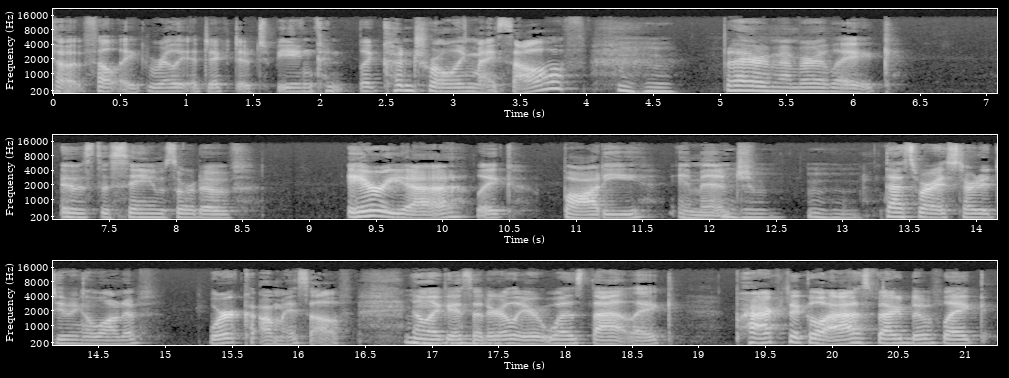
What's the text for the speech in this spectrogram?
So it felt like really addictive to being con- like controlling myself. Mm-hmm. But I remember like it was the same sort of area, like body image. Mm-hmm. That's where I started doing a lot of work on myself. And like I said earlier, was that like practical aspect of like,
